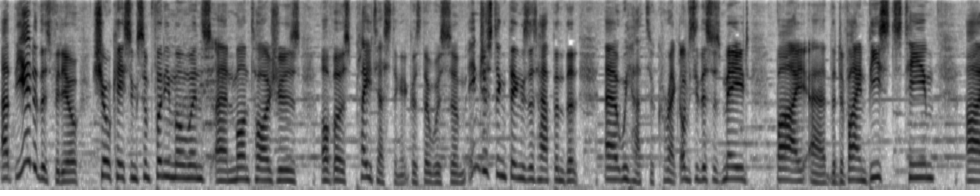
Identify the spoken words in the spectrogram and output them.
at the end of this video, showcasing some funny moments and montages of us playtesting it, because there was some interesting things that happened that uh, we had to correct. Obviously, this was made by uh, the Divine Beasts team. I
